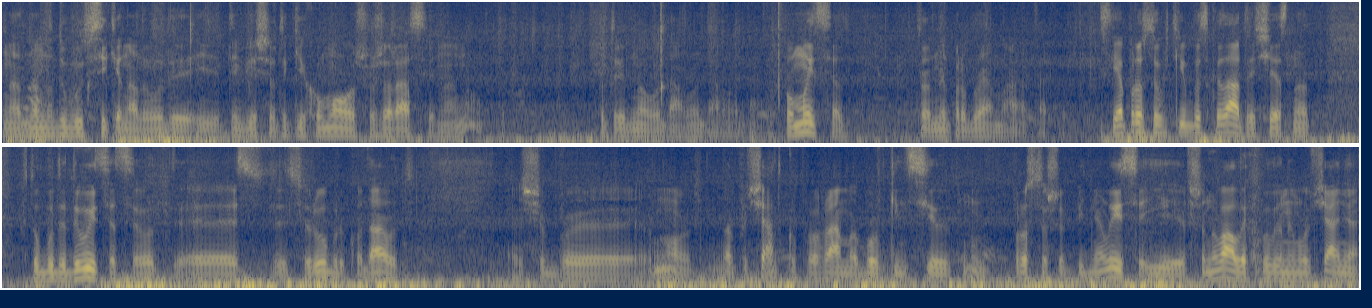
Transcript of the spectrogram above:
на, на, добу стільки треба води, і тим більше в таких умовах, що жара сильна. Ну, потрібна вода, вода, вода. Помитися то не проблема. А так. Я просто хотів би сказати, чесно, хто буде дивитися це, от, е, цю рубрику, да, от, щоб е, ну, на початку програми або в кінці ну, просто щоб піднялися і вшанували хвилини мовчання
